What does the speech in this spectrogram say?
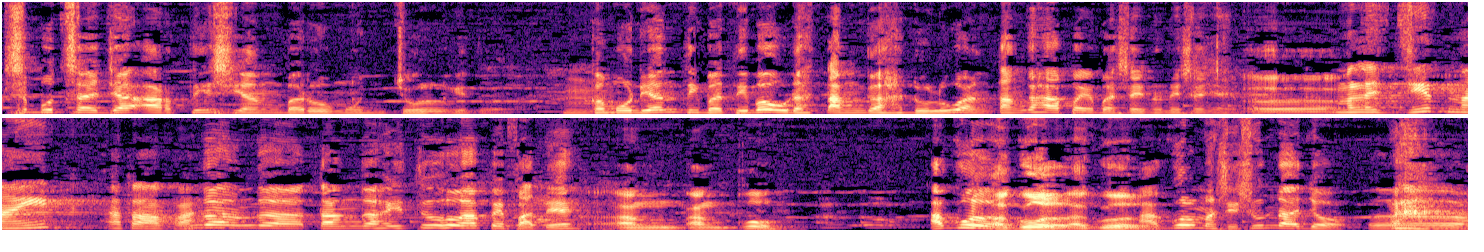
sebut saja artis yang baru muncul gitu. Hmm. Kemudian tiba-tiba udah tanggah duluan. Tanggah apa ya bahasa Indonesianya? ya? Eh, Melejit naik atau apa? Enggak, enggak. Tanggah itu apa ya, Fad ya? ang angkuh, Agul. agul, agul. Agul masih Sunda, Jo. Eh,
